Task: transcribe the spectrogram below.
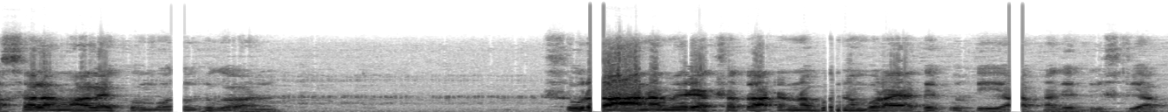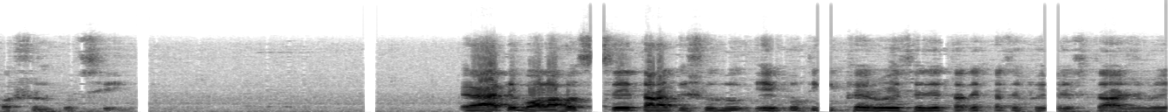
আসসালামু আলাইকুম বন্ধুগণ। সূরা আনামের একশত আটানব্বই নম্বর আয়াতের প্রতি আপনাদের দৃষ্টি আকর্ষণ করছি। আয়াতে বলা হচ্ছে, তারা কি শুধু এই প্রতীক্ষায় রয়েছে যে তাদের কাছে ফেরেশতা আসবে?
